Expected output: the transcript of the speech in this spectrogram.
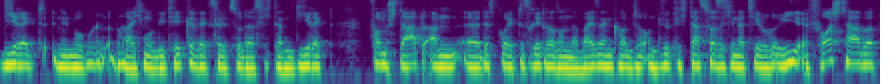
direkt in den Bereich Mobilität gewechselt, so dass ich dann direkt vom Start an äh, des Projektes Redrason dabei sein konnte und wirklich das, was ich in der Theorie erforscht habe,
